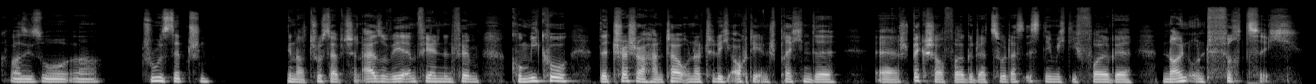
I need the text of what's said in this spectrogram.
Quasi so äh, Trueception. Genau, Trueception. Also wir empfehlen den Film Komiko The Treasure Hunter und natürlich auch die entsprechende äh, Speckschau-Folge dazu. Das ist nämlich die Folge 49.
